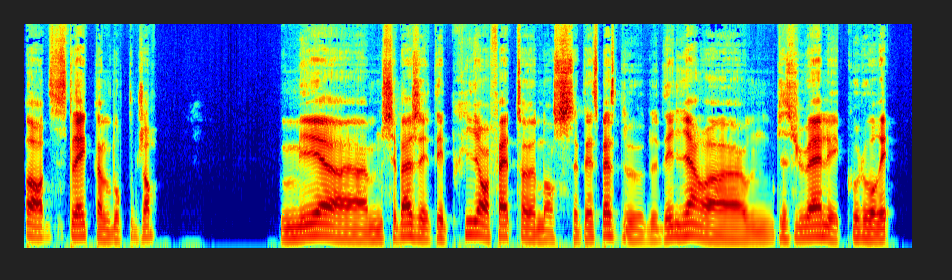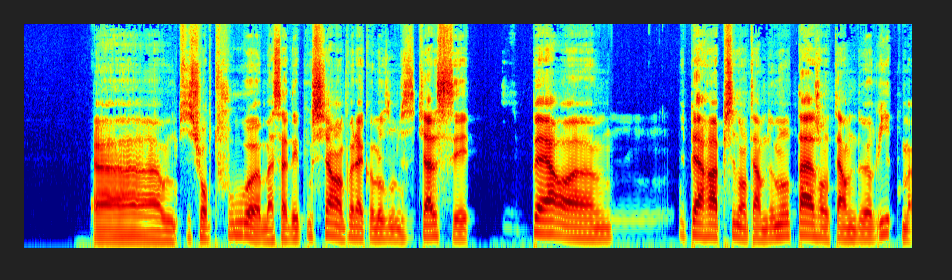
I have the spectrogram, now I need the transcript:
hors Disney, comme beaucoup de gens. Mais euh, je sais pas, j'ai été pris en fait euh, dans cette espèce de, délire visuel et coloré. qui surtout, bah, ça dépoussière un peu la comédie musicale. C'est hyper hyper rapide en termes de montage, en termes de rythme.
